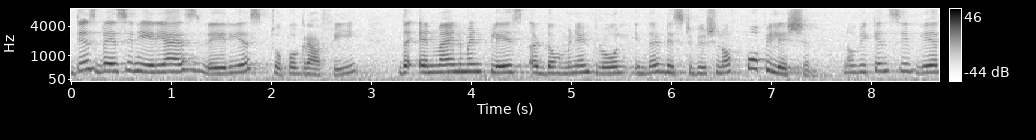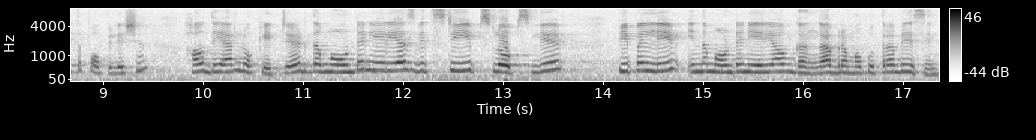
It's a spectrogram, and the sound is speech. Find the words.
this basin area has various topography. The environment plays a dominant role in the distribution of population. Now we can see where the population, how they are located. The mountain areas with steep slopes live, people live in the mountain area of Ganga Brahmaputra basin.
